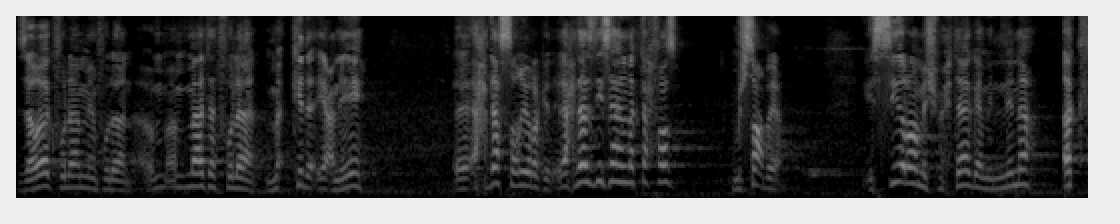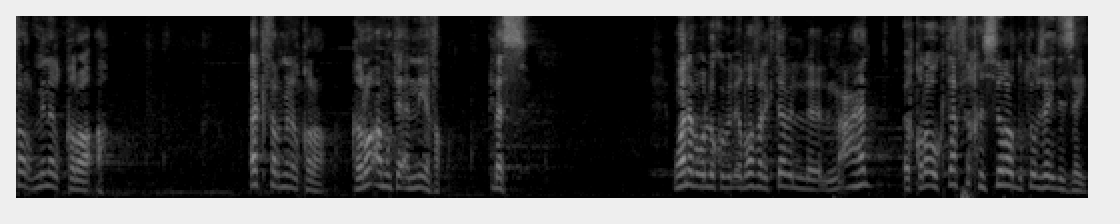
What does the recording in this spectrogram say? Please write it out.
زواج فلان من فلان. ماتت فلان. كده يعني إيه؟ أحداث صغيرة كده. الأحداث دي سهل أنك تحفظها. مش صعبة يعني. السيرة مش محتاجة مننا أكثر من القراءة. أكثر من القراءة. قراءة متأنية فقط بس. وأنا بقول لكم بالإضافة لكتاب المعهد اقرأوا كتاب فقه السيرة الدكتور زيد الزيد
